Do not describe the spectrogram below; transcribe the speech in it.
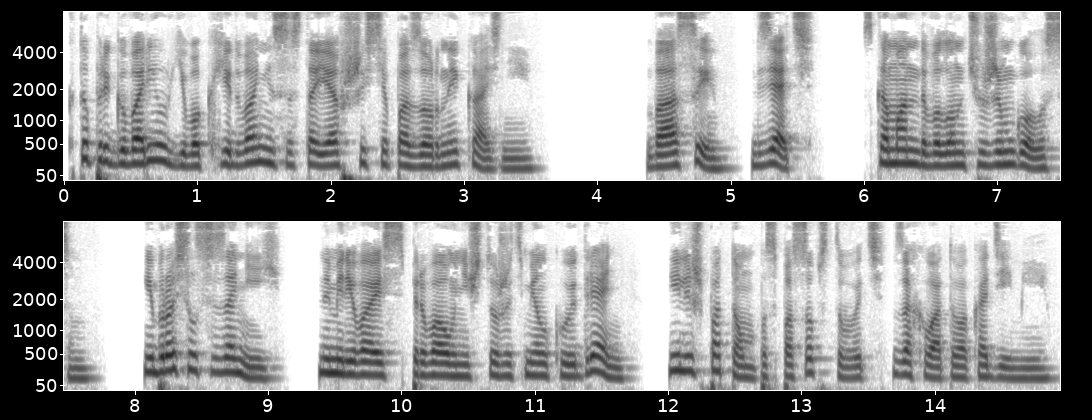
кто приговорил его к едва не состоявшейся позорной казни. «Баасы, взять!» — скомандовал он чужим голосом и бросился за ней, намереваясь сперва уничтожить мелкую дрянь, и лишь потом поспособствовать захвату Академии.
